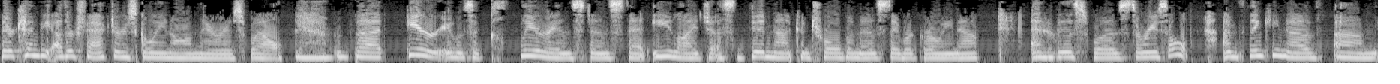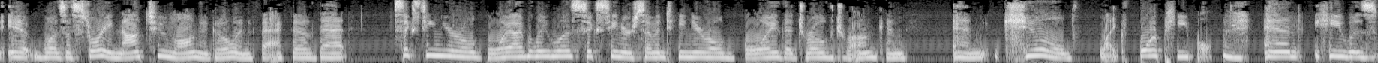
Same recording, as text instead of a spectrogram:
there can be other factors going on there as well. Yeah. But here it was a clear instance that Eli just did not control them as they were growing up. And this was the result. I'm thinking of, um, it was a story not too long ago, in fact, of that 16 year old boy, I believe it was 16 or 17 year old boy that drove drunk and, and killed like four people. Mm. And he was,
